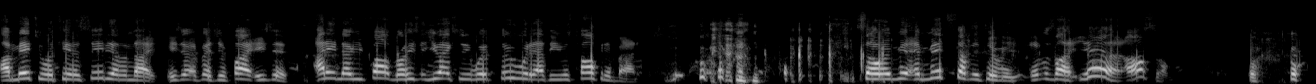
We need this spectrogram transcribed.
I met you in Tennessee the other night." He said, "At your fight." He said, "I didn't know you fought, bro." He said, "You actually went through with it after you was talking about it." so it, meant- it meant something to me. It was like, yeah, awesome.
